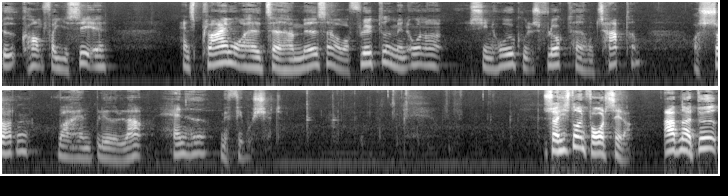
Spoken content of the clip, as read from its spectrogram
død kom fra Jeseel. Hans plejemor havde taget ham med sig og var flygtet, men under sin hovedkuls flugt havde hun tabt ham, og sådan var han blevet lam. Han hed Mephibosheth. Så historien fortsætter. Abner er død.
